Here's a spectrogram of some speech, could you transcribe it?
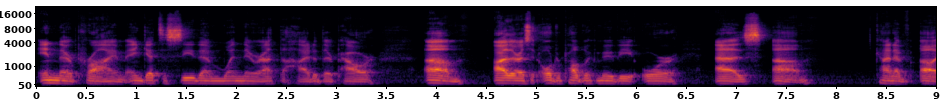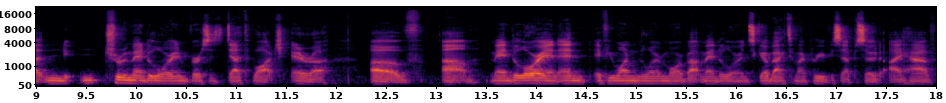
in their prime and get to see them when they were at the height of their power, um, either as an Old Republic movie or as um, kind of true Mandalorian versus Death Watch era of um, Mandalorian. And if you wanted to learn more about Mandalorians, go back to my previous episode. I have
